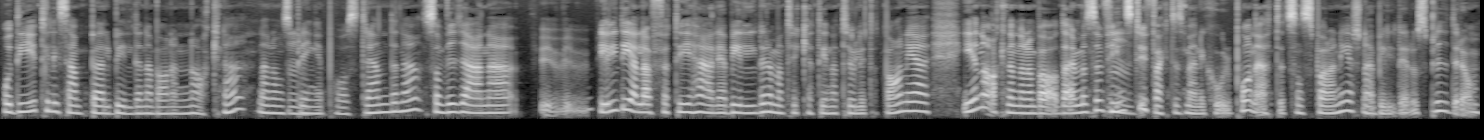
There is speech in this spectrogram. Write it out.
Och det är till exempel bilder när barnen är nakna, när de mm. springer mm. på stränderna, som vi gärna vill dela för att det är härliga bilder och man tycker att det är naturligt att barn är, är nakna när de badar. Men sen mm. finns det ju faktiskt människor på nätet som sparar ner såna här bilder och sprider dem.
